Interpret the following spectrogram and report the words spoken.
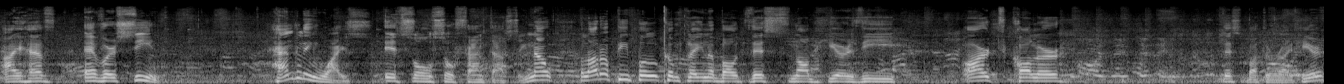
I have ever seen. Handling wise, it's also fantastic. Now, a lot of people complain about this knob here, the art color, this button right here.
